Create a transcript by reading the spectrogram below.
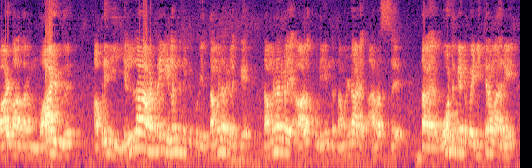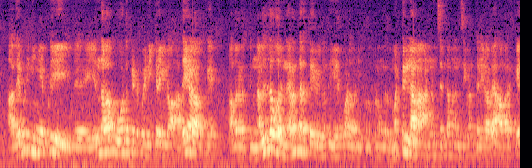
வாழ்வாதாரம் வாழ்வு அப்படின்னு எல்லாவற்றையும் இழந்து நிற்கக்கூடிய தமிழர்களுக்கு தமிழர்களை ஆளக்கூடிய இந்த தமிழ்நாடு அரசு ஓட்டு கேட்டு போய் நிக்கிற மாதிரி அது எப்படி நீங்க எப்படி எந்த அளவுக்கு ஓட்டு கேட்டு போய் நிக்கிறீங்களோ அதே அளவுக்கு அவர்களுக்கு நல்ல ஒரு நிரந்தர தேர்வை வந்து ஏற்பாடு பண்ணி கொடுக்கணுங்கிறது மட்டும் இல்லாம அண்ணன் செந்தமனன் சிவன் தெளிவாவே அவருக்கு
